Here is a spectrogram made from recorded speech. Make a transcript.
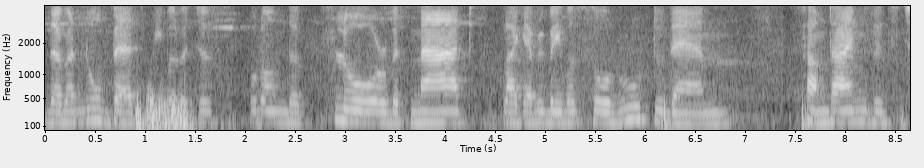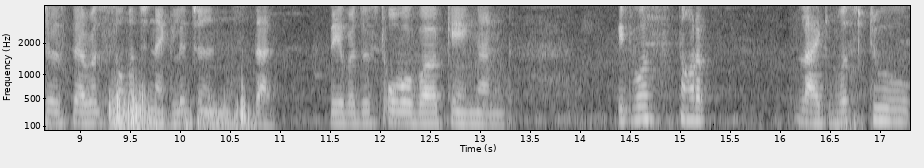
there were no beds people were just put on the floor with mat like everybody was so rude to them sometimes it's just there was so much negligence that they were just overworking and it was not a like it was too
